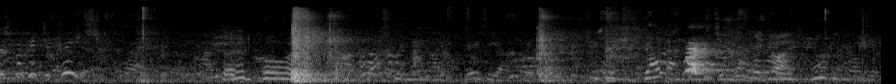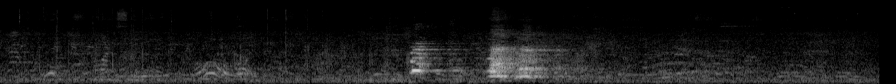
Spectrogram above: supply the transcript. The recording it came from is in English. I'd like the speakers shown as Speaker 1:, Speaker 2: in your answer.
Speaker 1: let's go get your treats.
Speaker 2: Good boy.
Speaker 1: She said, don't.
